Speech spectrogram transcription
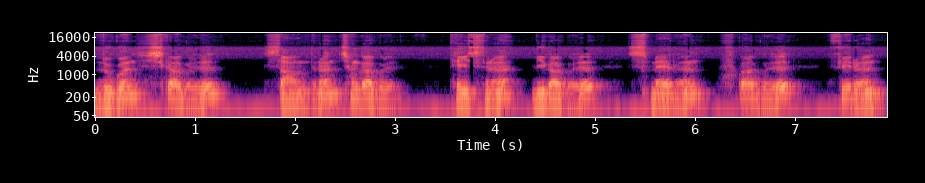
룩은 시각을, 사운드는 청각을, 테이스트는 미각을, 스멜은 후각을, feel은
